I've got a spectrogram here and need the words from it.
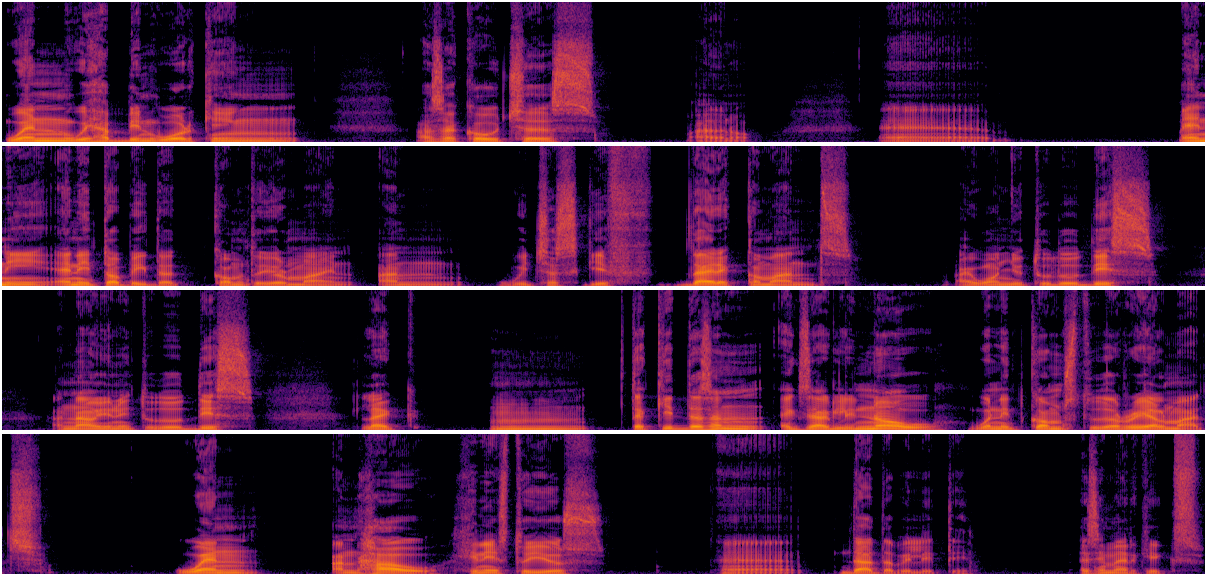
when we have been working as a coaches, I don't know, uh, any any topic that come to your mind, and we just give direct commands. I want you to do this, and now you need to do this. Like mm, the kid doesn't exactly know when it comes to the real match, when and how he needs to use uh, that ability. Esimerkiksi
